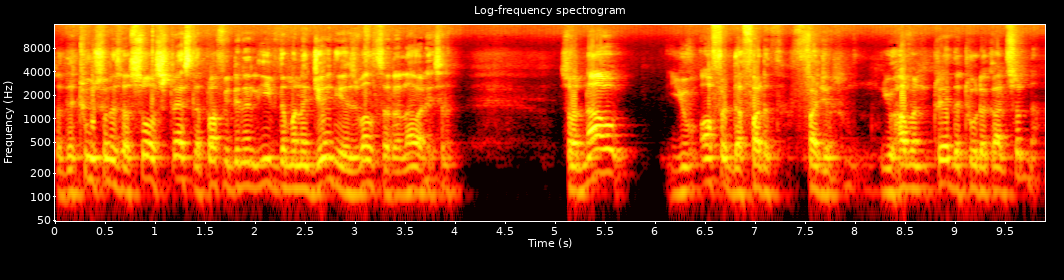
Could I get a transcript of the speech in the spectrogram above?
So the two sunnahs are so stressed, the Prophet didn't leave them on a journey as well. Sallallahu. So now you've offered the fard, fajr. You haven't prayed the two rakat sunnah.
